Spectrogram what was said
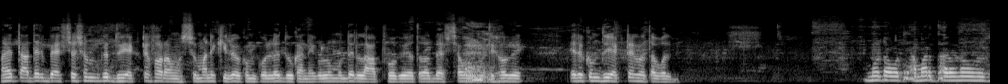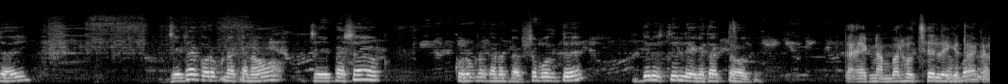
মানে তাদের ব্যবসা সম্পর্কে দুই একটা পরামর্শ মানে কীরকম করলে দোকান এগুলোর মধ্যে লাভ হবে অথবা ব্যবসা উন্নতি হবে এরকম দুই একটা কথা বলবেন মোটামুটি আমার ধারণা অনুযায়ী যেটা করুক না কেন যে পেশা করুক না কেন ব্যবসা বলতে ধীরস্থির লেগে থাকতে হবে। তা এক নাম্বার হচ্ছে লেগে থাকা।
